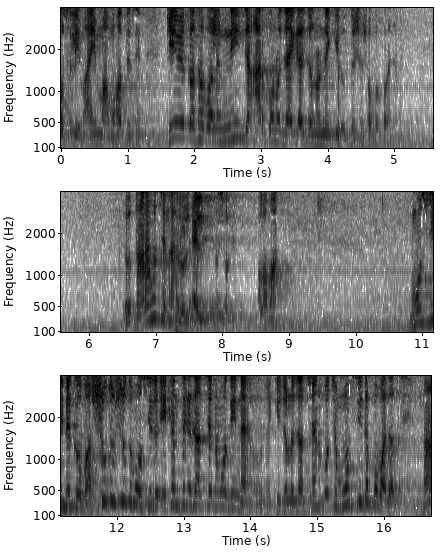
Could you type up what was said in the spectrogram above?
মুসলিম, আইমা মহাদিন কেউ কথা বলেননি যে আর কোন জায়গার জন্য নেকির উদ্দেশ্যে সফর করা যাবে। তারা হচ্ছেন আহলুল এল আসলে আলামা মসজিদে কোবা, শুধু শুধু মসজিদে, এখান থেকে যাচ্ছেন মদিনা কি জন্য যাচ্ছেন? বলছে, মসজিদে কোবা যাচ্ছে। না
